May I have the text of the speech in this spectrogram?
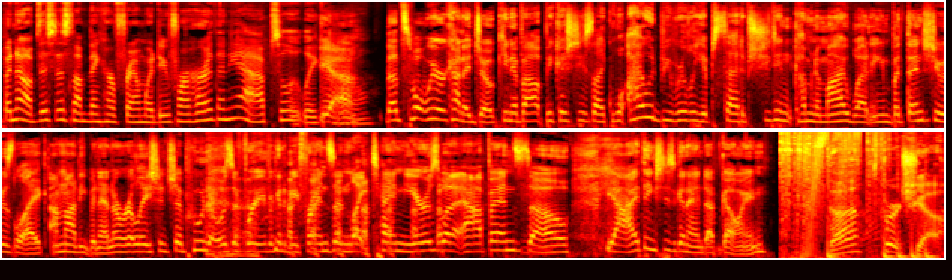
But no, if this is something her friend would do for her, then yeah, absolutely. Go. Yeah. That's what we were kind of joking about because she's like, well, I would be really upset if she didn't come to my wedding. But then she was like, I'm not even in a relationship. Who knows if we're even going to be friends in like 10 years when it happens. So, yeah, I think she's going to end up going. The Bert Show.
